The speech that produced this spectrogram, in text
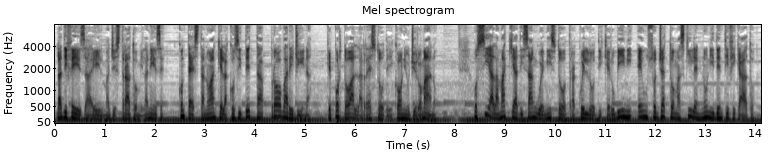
La difesa e il magistrato milanese contestano anche la cosiddetta prova regina, che portò all'arresto dei coniugi romano, ossia la macchia di sangue misto tra quello di Cherubini e un soggetto maschile non identificato,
